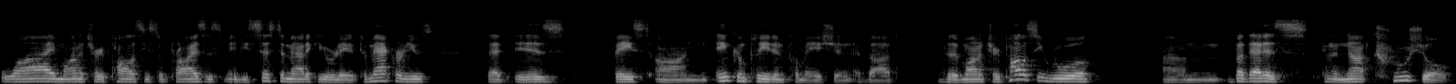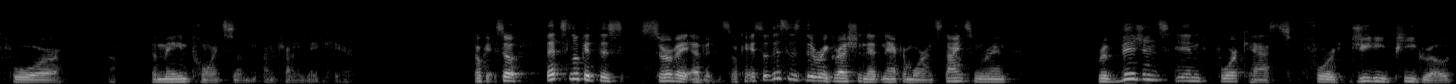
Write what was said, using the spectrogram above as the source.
why monetary policy surprises may be systematically related to macro news that is based on incomplete information about the monetary policy rule um, but that is kind of not crucial for uh, the main points I'm, I'm trying to make here. Okay, so let's look at this survey evidence. Okay, so this is the regression that Nakamura and Steinsson ran. Revisions in forecasts for GDP growth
